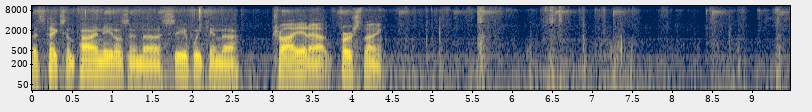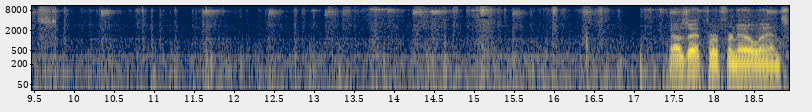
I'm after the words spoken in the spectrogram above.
let's take some pine needles and uh, see if we can uh, try it out first thing. How's that for a Fresnel lens?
